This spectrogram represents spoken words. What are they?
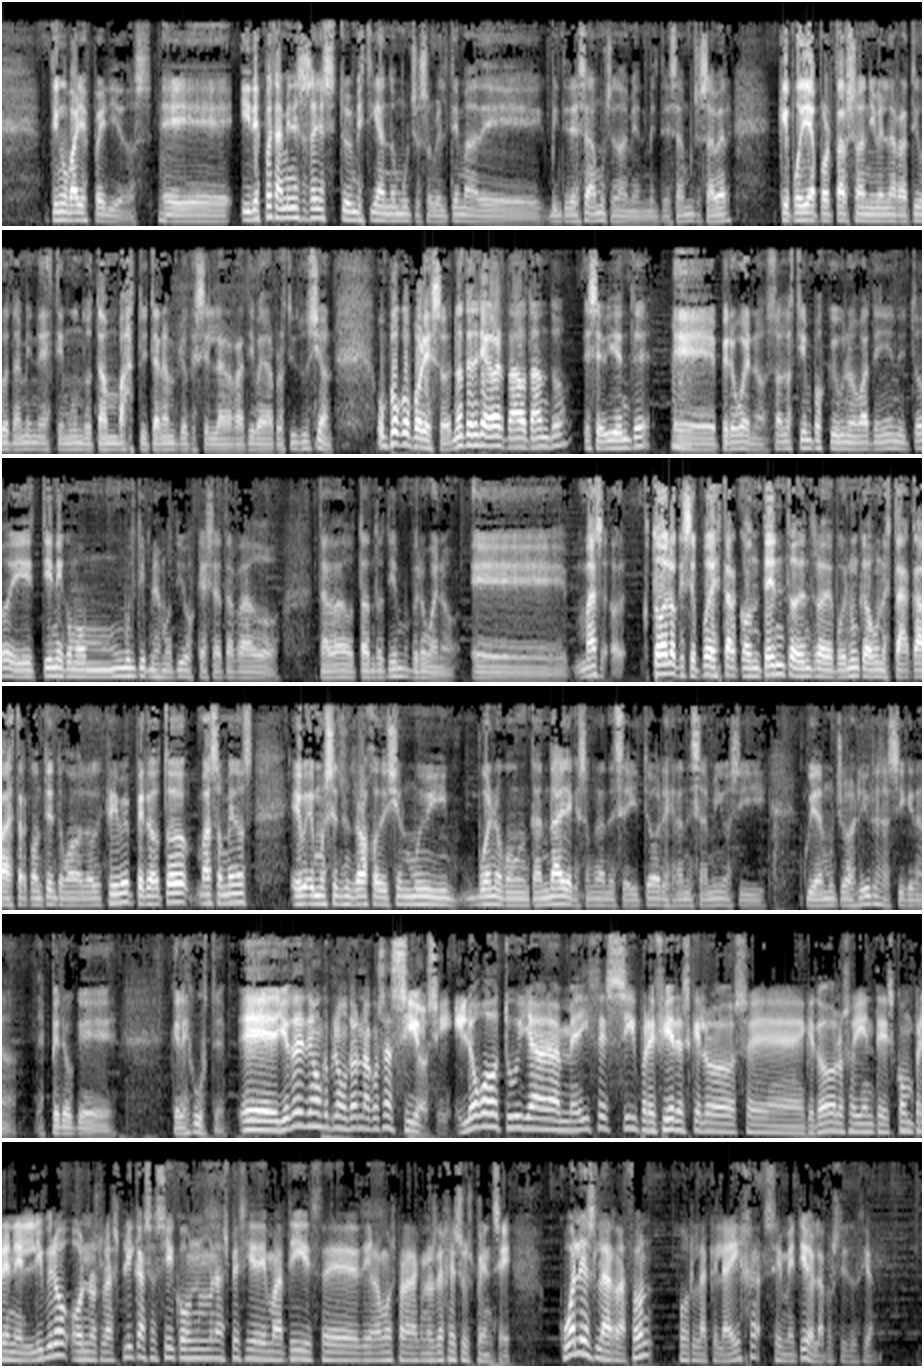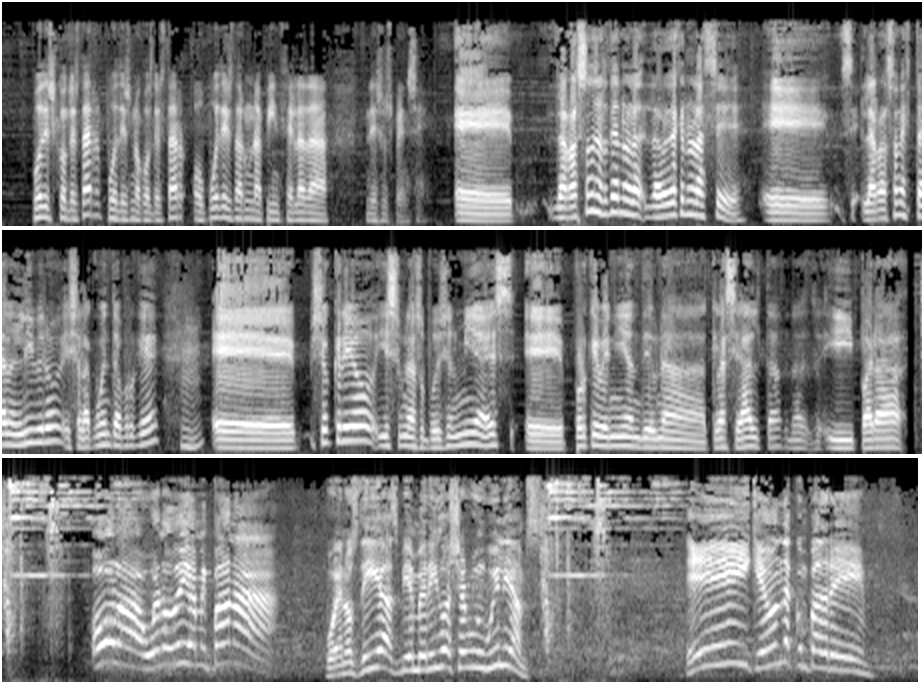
tengo varios periodos. Eh, y después también esos años estuve investigando mucho sobre el tema de... Me interesaba mucho también, me interesaba mucho saber qué podía aportar yo a nivel narrativo también en este mundo tan vasto y tan amplio que es la narrativa de la prostitución. Un poco por eso. No tendría que haber tardado tanto, es evidente, eh, pero bueno, son los tiempos que uno va teniendo y todo, y tiene como múltiples motivos que haya tardado tardado tanto tiempo, pero bueno, eh, más todo lo que se puede estar contento dentro de, porque nunca uno está acaba de estar contento cuando lo escribe, pero todo más o menos hemos hecho un trabajo de edición muy bueno con Candaya, que son grandes editores, grandes amigos y cuidan mucho los libros, así que nada, espero que, que les guste. Eh, yo te tengo que preguntar una cosa sí o sí. Y luego tú ya me dices si prefieres que los eh, que todos los oyentes compren el libro o nos la explicas así con una especie de matiz, eh, digamos, para que nos deje suspense. ¿Cuál es la razón por la que la hija se metió en la prostitución? Puedes contestar, puedes no contestar o puedes dar una pincelada de suspense. Eh, la razón certera, no la, la verdad es que no la sé. Eh, la razón está en el libro, ella la cuenta por qué. Eh, yo creo, y es una suposición mía, es eh, porque venían de una clase alta y para... Hola, buenos días, mi pana. Buenos días, bienvenido a Sherwin Williams. ¡Ey! ¿Qué onda, compadre?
